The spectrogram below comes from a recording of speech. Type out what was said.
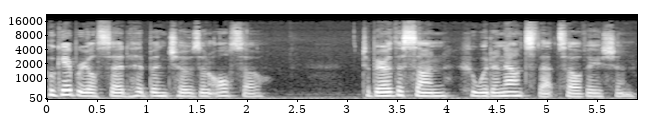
who Gabriel said had been chosen also, to bear the Son who would announce that salvation.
